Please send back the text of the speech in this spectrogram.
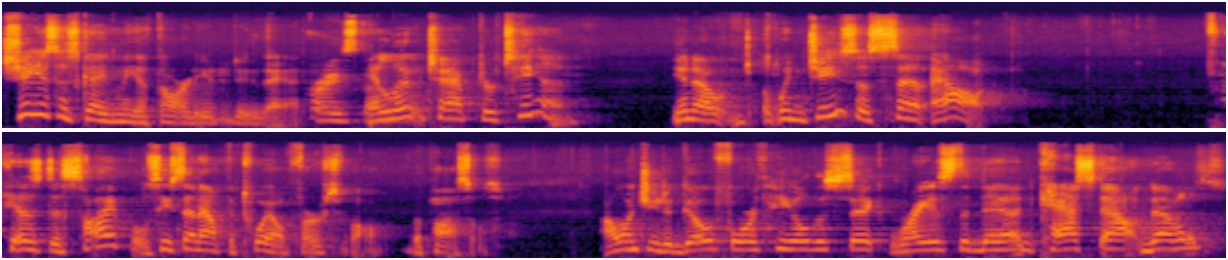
Jesus gave me authority to do that. Praise God. In Luke chapter 10, you know, when Jesus sent out his disciples, he sent out the 12, first of all, the apostles. I want you to go forth, heal the sick, raise the dead, cast out devils.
